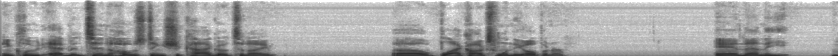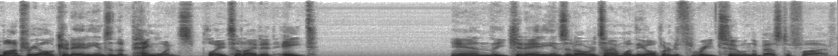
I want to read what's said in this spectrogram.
include Edmonton hosting Chicago tonight. Uh, Blackhawks won the opener. And then the Montreal Canadiens and the Penguins play tonight at 8. And the Canadians in overtime won the opener 3 2 in the best of five.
